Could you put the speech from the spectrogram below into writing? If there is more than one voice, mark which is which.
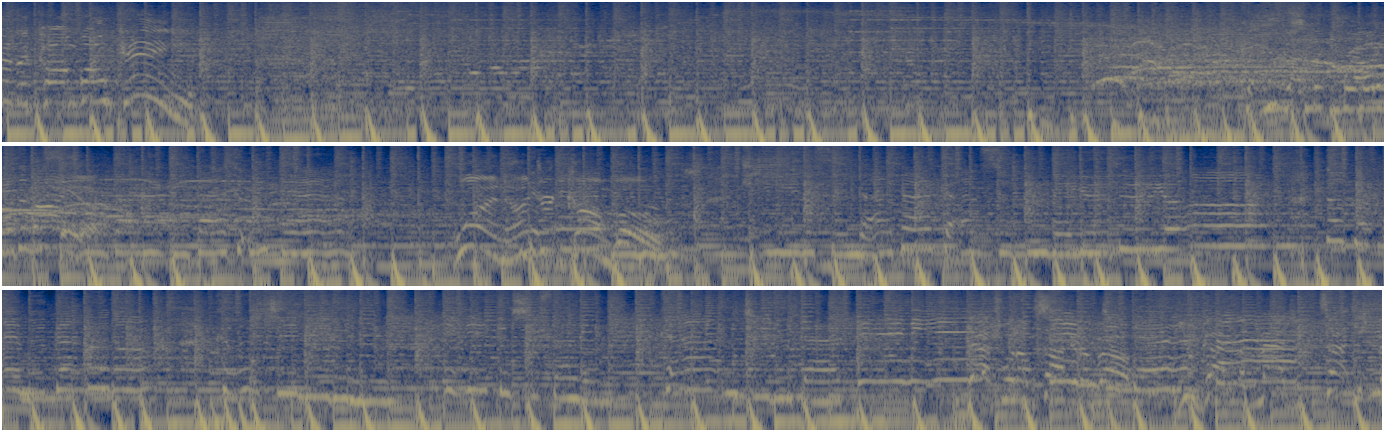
Speaker 1: You're the combo king. One hundred combos. That's what I'm talking about.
